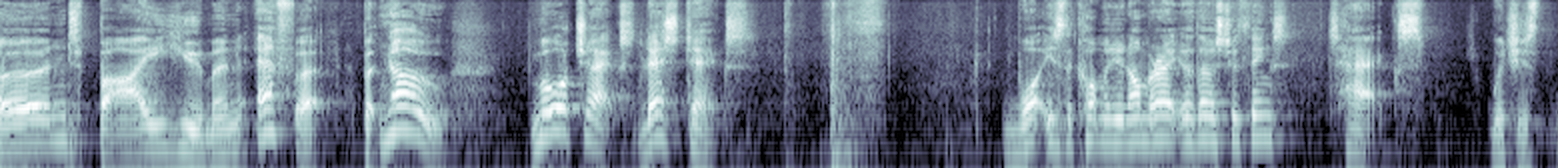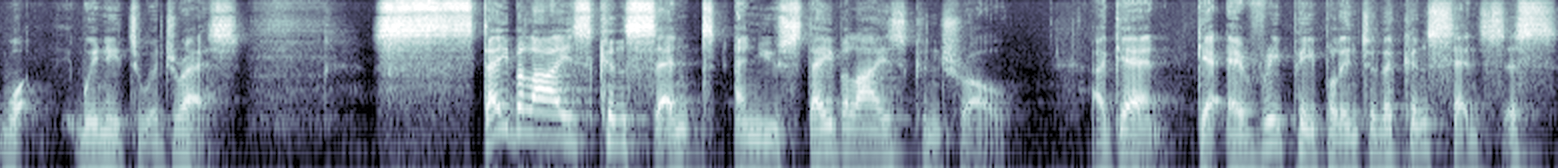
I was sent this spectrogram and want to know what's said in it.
earned by human effort. But no, more checks, less checks. What is the common denominator of those two things? Tax, which is what we need to address. Stabilize consent and you stabilize control. Again, get every people into the consensus.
